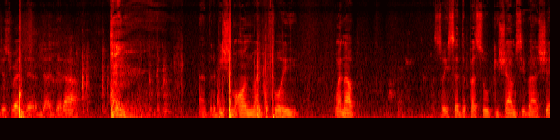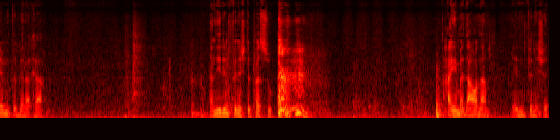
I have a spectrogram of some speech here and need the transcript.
just read the, the Adira at the Rabbi uh, Shimon right before he went up. So he said the pasuk Kisham Siva Hashem et beracha. And he didn't finish the pasuk. Hayim ad He didn't finish it.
